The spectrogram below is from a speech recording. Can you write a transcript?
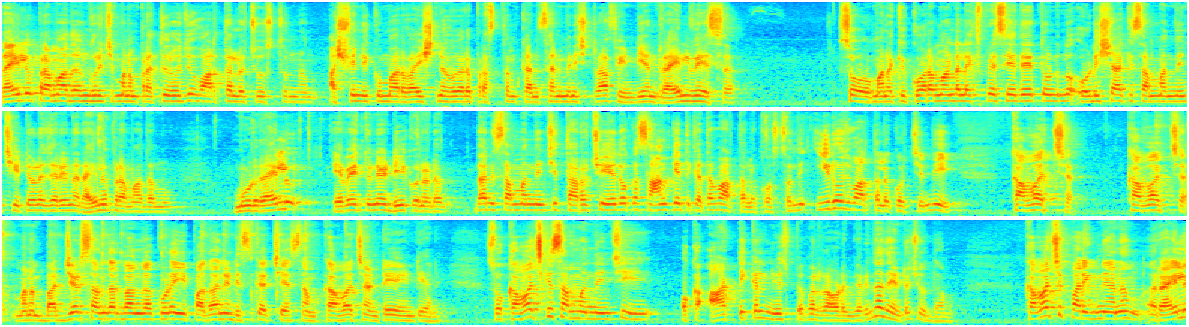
రైలు ప్రమాదం గురించి మనం ప్రతిరోజు వార్తల్లో చూస్తున్నాం. అశ్విని కుమార్ వైష్ణవ్ గారు ప్రస్తుతం concern minister of Indian railways. So మనకి కోరమండల్ ఎక్స్ప్రెస్ ఏదైతే ఉంటుందో ఒడిశాకి సంబంధించి ఇటీవల జరిగిన రైలు ప్రమాదము మూడు రైలు ఏవైతున్నాయో ఢీ కొనడం దానికి సంబంధించి తరచూ ఏదో ఒక సాంకేతికత వార్తలకు వస్తుంది. ఈరోజు వార్తలకు వచ్చింది కవచ్. కవచ్. మనం బడ్జెట్ సందర్భంగా కూడా ఈ పదాన్ని డిస్కస్ చేస్తాం కవచ్ అంటే ఏంటి అని. సో కవచ్కి సంబంధించి ఒక ఆర్టికల్ న్యూస్ పేపర్ రావడం జరిగింది. అదేంటో చూద్దాము కవచ పరిజ్ఞానం రైలు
